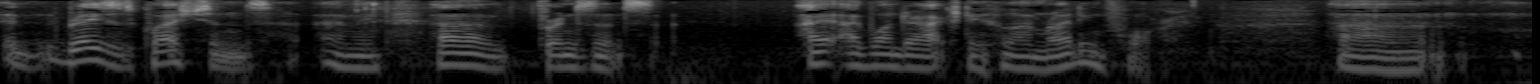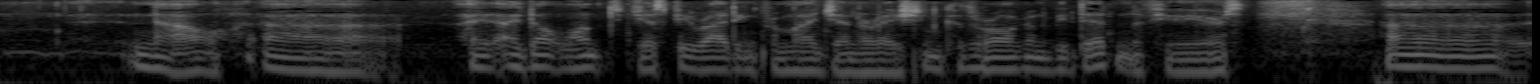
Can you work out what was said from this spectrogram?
it raises questions. I mean, uh, for instance, I, I, wonder actually who I'm writing for. Uh, now, uh, I, I, don't want to just be writing for my generation because we're all going to be dead in a few years. Uh,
